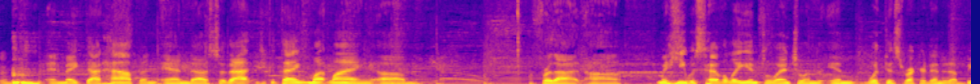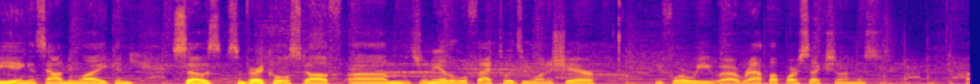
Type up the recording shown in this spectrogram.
Mm-hmm. and make that happen. And uh, so that you could thank Mutt Lange um, for that. Uh, I mean, he was heavily influential in, in what this record ended up being and sounding like, and so some very cool stuff. Um, is there any other little factoids we want to share before we uh, wrap up our section on this? Uh,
